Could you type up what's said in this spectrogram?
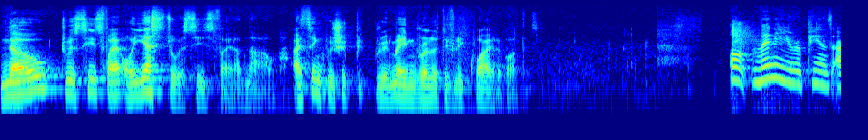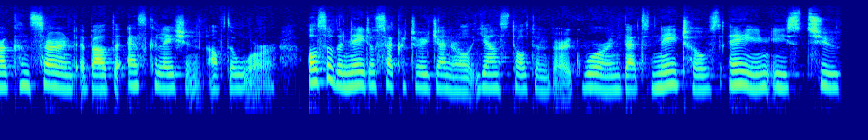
no to a ceasefire or yes to a ceasefire now. I think we should remain relatively quiet about this. Well, many Europeans are concerned about the escalation of the war. Also, the NATO Secretary General Jens Stoltenberg warned that NATO's aim is to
